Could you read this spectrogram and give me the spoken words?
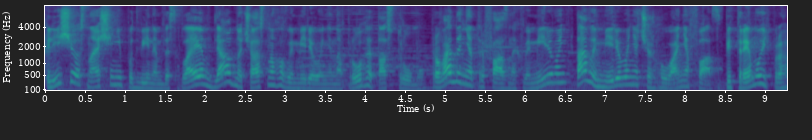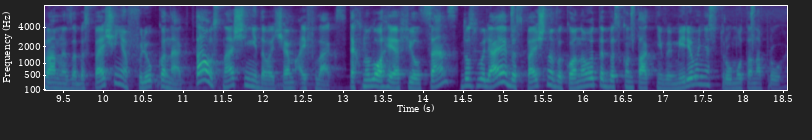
Кліші оснащені подвійним дисплеєм для одночасного вимірювання напруги та струму, проведення трифазних вимірювань та вимірювання чергування фаз. Підтримують програмне забезпечення Fluke Connect та оснащені давачем iFlex. Технологія FieldSense дозволяє безпечно виконувати безконтактні вимірювання струму та напруги.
